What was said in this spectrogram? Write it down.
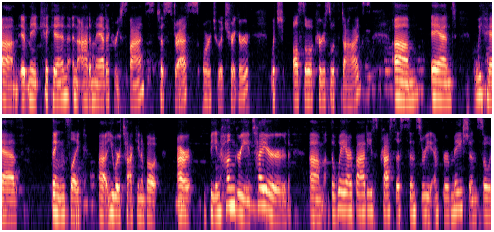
um, it may kick in an automatic response to stress or to a trigger, which also occurs with dogs. Um, and we have things like uh, you were talking about our being hungry, tired, um, the way our bodies process sensory information. So,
